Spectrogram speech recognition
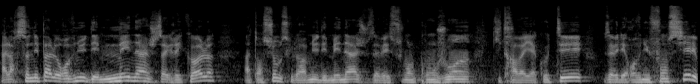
Alors ce n'est pas le revenu des ménages agricoles. Attention, parce que le revenu des ménages, vous avez souvent le conjoint qui travaille à côté, vous avez les revenus fonciers, les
